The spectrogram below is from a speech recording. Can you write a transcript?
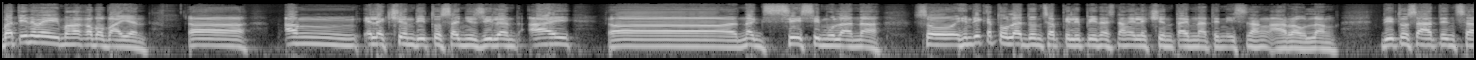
But anyway, mga kababayan, ah, ang election dito sa New Zealand ay ah, nagsisimula na. So, hindi katulad doon sa Pilipinas ng election time natin isang araw lang. Dito sa atin sa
